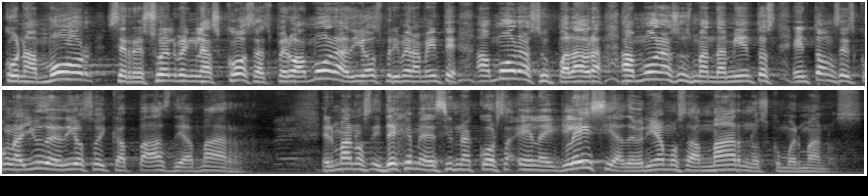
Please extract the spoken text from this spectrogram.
con amor se resuelven las cosas, pero amor a Dios primeramente, amor a su palabra, amor a sus mandamientos, entonces con la ayuda de Dios soy capaz de amar. Hermanos, y déjeme decir una cosa, en la iglesia deberíamos amarnos como hermanos.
